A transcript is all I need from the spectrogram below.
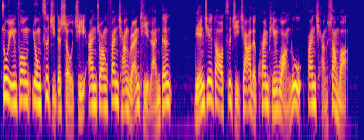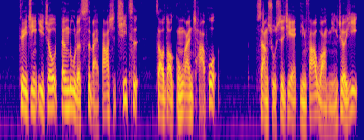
朱云峰用自己的手机安装翻墙软体蓝灯，连接到自己家的宽频网络翻墙上网。最近一周登录了四百八十七次，遭到公安查获。上述事件引发网民热议。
